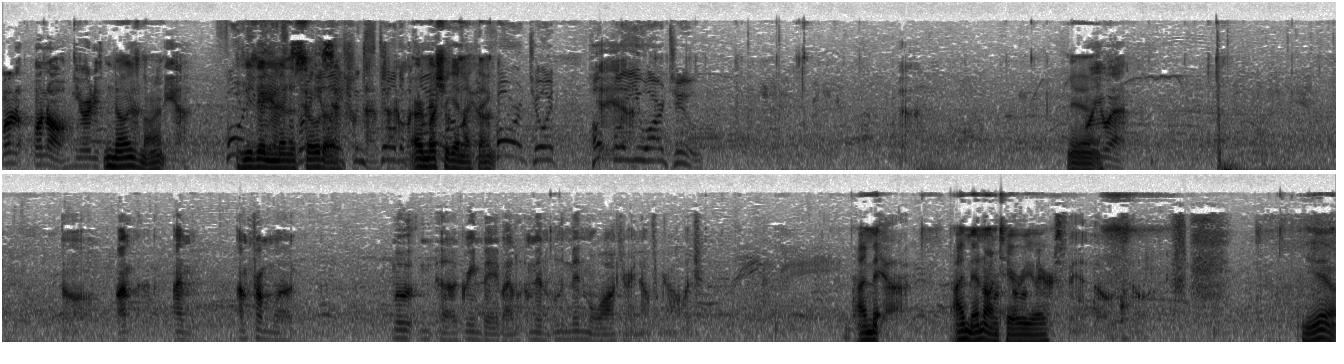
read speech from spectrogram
Well, no, well, no, he already. No, he's not. Yeah. He's in minutes Minnesota. Or. Michigan, I think. Forward to it. Hopefully Yeah, yeah. you are too. Where Yeah. are you at? Oh, I'm, I'm, I'm from uh, uh, Green Bay, but I'm in, I'm in Milwaukee right now for college. I'm Yeah. I'm in I'm Ontario. Bears fan though. So. Yeah.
